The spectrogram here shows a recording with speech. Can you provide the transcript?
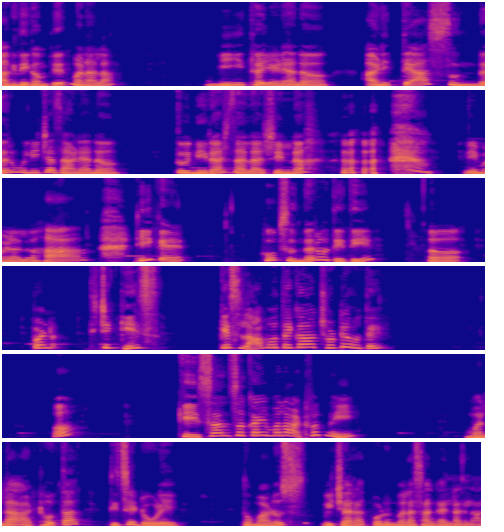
अगदी गंभीर म्हणाला मी इथं येण्यानं आणि त्या सुंदर मुलीच्या जाण्यानं तू निराश झाला असेल ना? मी म्हणालो हा ठीक आहे. खूप सुंदर होती ती. पण तिचे केस केस लांब होते का छोटे होते? अ केसांचं काही मला आठवत नाही. मला आठवतात तिचे डोळे. तो माणूस विचारात पडून मला सांगायला लागला.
